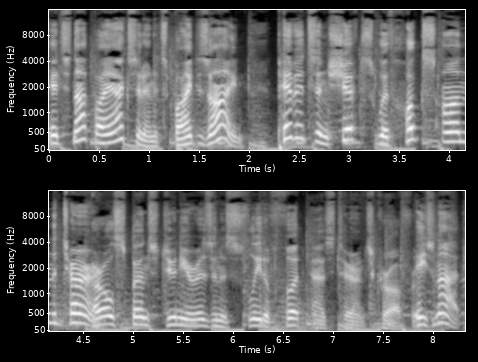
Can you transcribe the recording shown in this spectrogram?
it's not by accident, it's by design pivots and shifts with hooks on the turn. Errol Spence Jr. isn't as fleet of foot as Terence Crawford. He's not.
